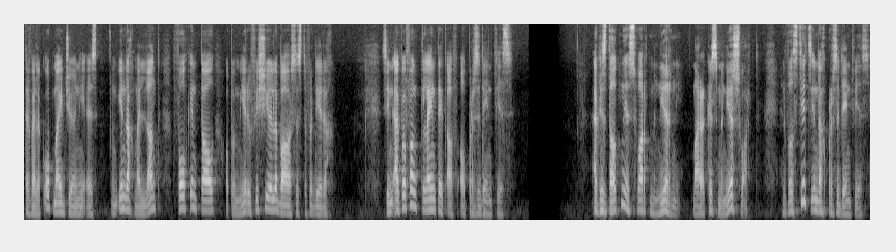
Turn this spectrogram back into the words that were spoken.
terwyl ek op my journey is om eendag my land, volk en taal op 'n meer offisiële basis te verdedig sien ek wou van kleintyd af al president wees. Ek is dalk nie 'n swart meneer nie, maar ek is meneer swart en wil steeds eendag president wees.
